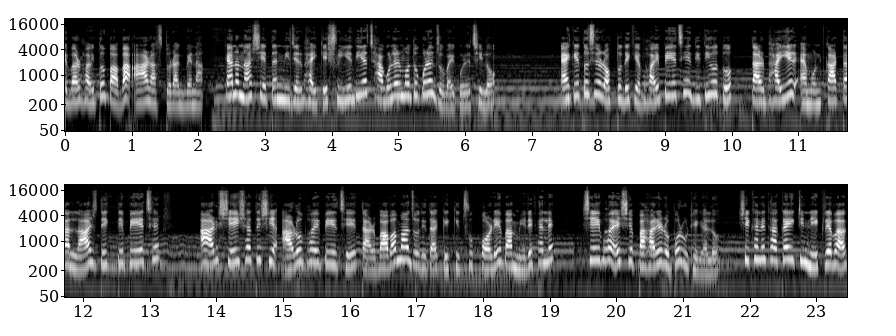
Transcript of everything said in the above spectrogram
এবার হয়তো বাবা আর আস্ত রাখবে না। কেননা সে তার নিজের ভাইকে শুইয়ে দিয়ে ছাগলের মতো করে জবাই করেছিল। একে তো সে রক্ত দেখে ভয় পেয়েছে, দ্বিতীয়ত তার ভাইয়ের এমন কাটা লাশ দেখতে পেয়েছে, আর সেই সাথে সে আরও ভয় পেয়েছে, তার বাবা মা যদি তাকে কিছু করে বা মেরে ফেলে সেই ভয়ে সে পাহাড়ের ওপর উঠে গেল। সেখানে থাকা একটি নেকড়ে বাঘ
